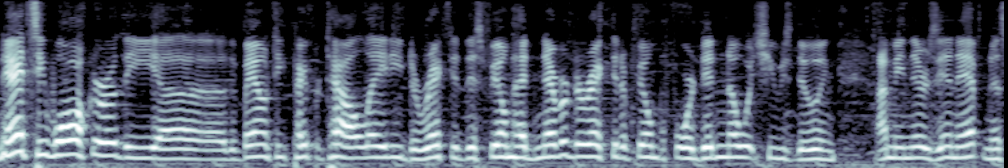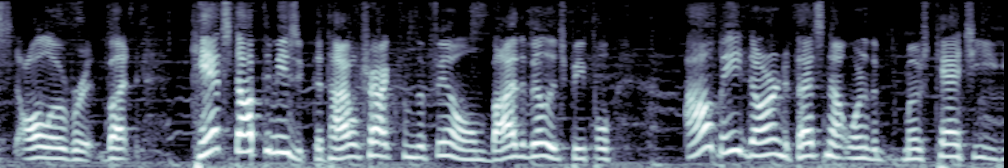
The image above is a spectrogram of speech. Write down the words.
Nancy Walker, the uh, the Bounty paper towel lady, directed this film. Had never directed a film before. Didn't know what she was doing. I mean, there's ineptness all over it. But can't stop the music. The title track from the film by the Village People. I'll be darned if that's not one of the most catchy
